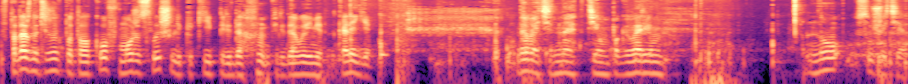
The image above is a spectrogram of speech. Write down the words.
В продаже натяжных потолков, может, слышали, какие передовые методы? Коллеги, давайте на эту тему поговорим. Ну, слушайте,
